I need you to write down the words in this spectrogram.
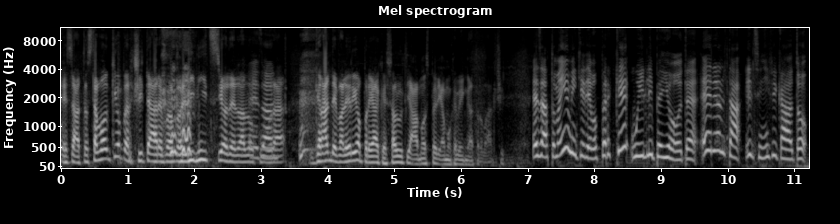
esatto. Stavo anch'io per citare proprio l'inizio della locura. Esatto. Il grande Valerio Prea che salutiamo, speriamo che venga a trovarci. Esatto, ma io mi chiedevo perché Willy Peyote e in realtà il significato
